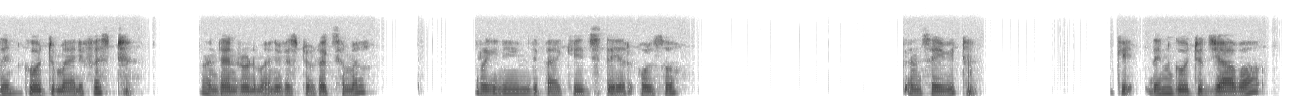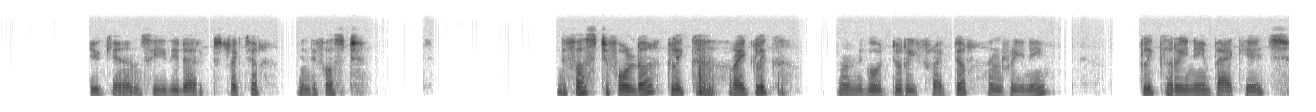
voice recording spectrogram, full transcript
Then go to manifest and android manifest.xml. Rename the package there also and save it. Okay, then go to Java. You can see the direct structure in the first the first folder. Click right click and go to refactor and rename. Click rename package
